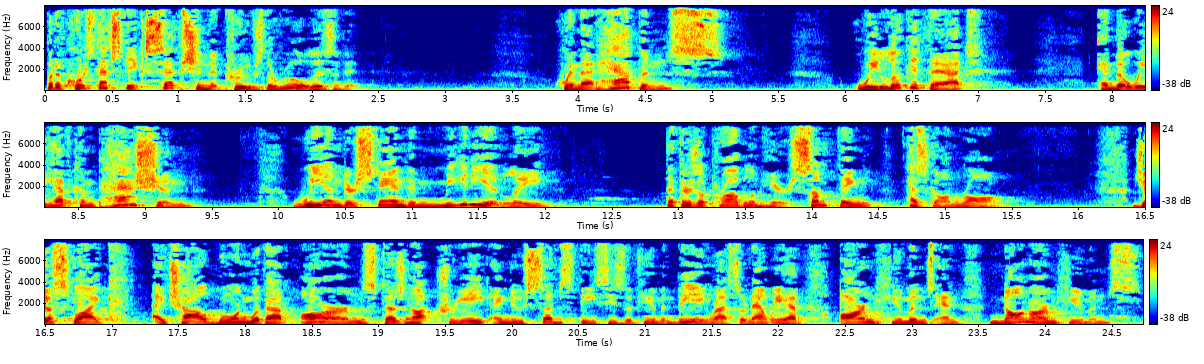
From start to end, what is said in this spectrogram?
But of course, that's the exception that proves the rule, isn't it? When that happens, we look at that, and though we have compassion, we understand immediately that there's a problem here. Something has gone wrong. Just like a child born without arms does not create a new subspecies of human being, right? So now we have armed humans and non-armed humans.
